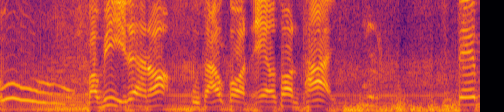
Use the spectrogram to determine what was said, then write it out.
วู้บาวี่ด้วยเนาะผู้สาวกอดแอลซ่อนท้าย เต็ม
